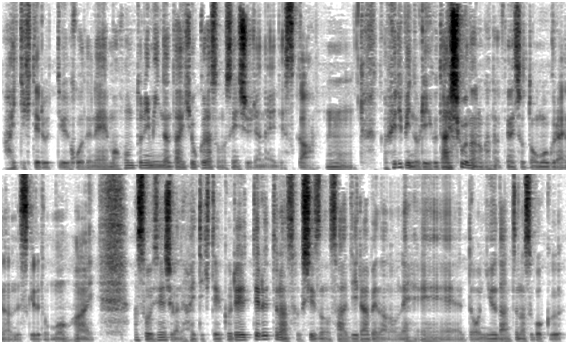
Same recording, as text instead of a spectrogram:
入ってきてるっていうところでね、まあ本当にみんな代表クラスの選手じゃないですか。うん。フィリピンのリーグ大丈夫なのかなってね、ちょっと思うぐらいなんですけれども、はい。そういう選手がね、入ってきてくれてるっていうのは昨シーズンのサーディ・ラベナのね、えー、と入団っていうのはすごく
